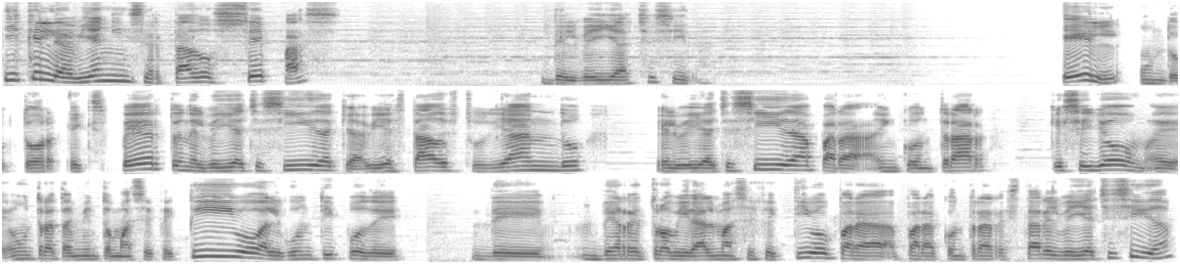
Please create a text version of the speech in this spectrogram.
y que le habían insertado cepas del VIH-Sida. Él, un doctor experto en el VIH-Sida, que había estado estudiando el VIH-Sida para encontrar, qué sé yo, eh, un tratamiento más efectivo, algún tipo de, de, retroviral más efectivo para, contrarrestar el VIH-Sida,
